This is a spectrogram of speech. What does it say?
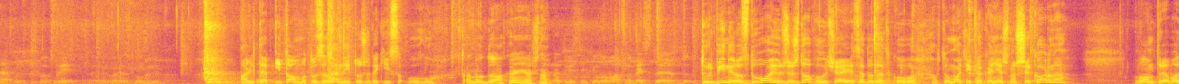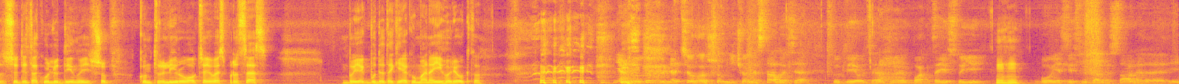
так, ось котли е, використовую. Альтеп. І там ото зелений теж такий. са- Ого. Та ну да, звісно. На 200 кВт, ну десь е, д- Турбіни роздувають же ж, да, виходить, додатково. Автоматика, звісно, шикарна. Вам треба сюди таку людину, щоб контролював цей весь процес. Бо як буде такий, як у мене Ігорьок, то. Ні, ну тут для цього, щоб нічого не сталося, тут і оце ж бак це і стоїть. Угу. Бо якщо світла не стане і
